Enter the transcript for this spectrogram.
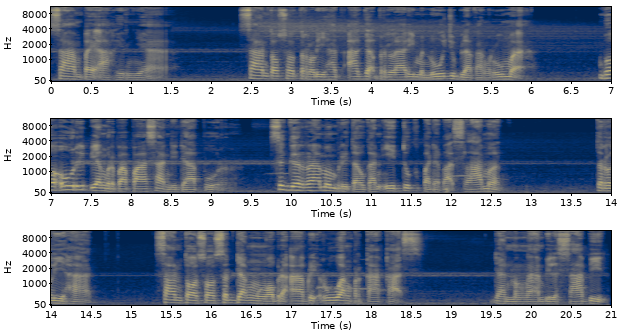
Sampai akhirnya, Santoso terlihat agak berlari menuju belakang rumah. Mbok Urip yang berpapasan di dapur segera memberitahukan itu kepada Pak Slamet. Terlihat Santoso sedang mengobrak-abrik ruang perkakas dan mengambil sabit.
